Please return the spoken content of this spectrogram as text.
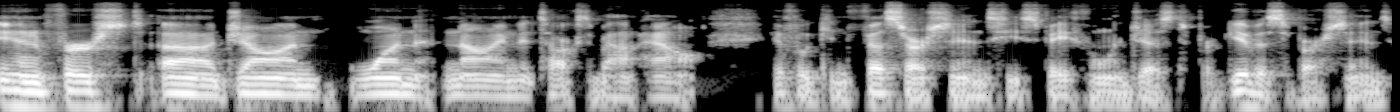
In first uh, john 1 9 it talks about how if we confess our sins he's faithful and just to forgive us of our sins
